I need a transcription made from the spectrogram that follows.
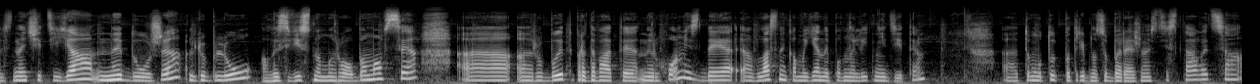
Значить, я не дуже люблю, але звісно, ми робимо все. Робити, продавати нерухомість, де власниками є неповнолітні діти. Тому тут потрібно з обережності ставитися.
